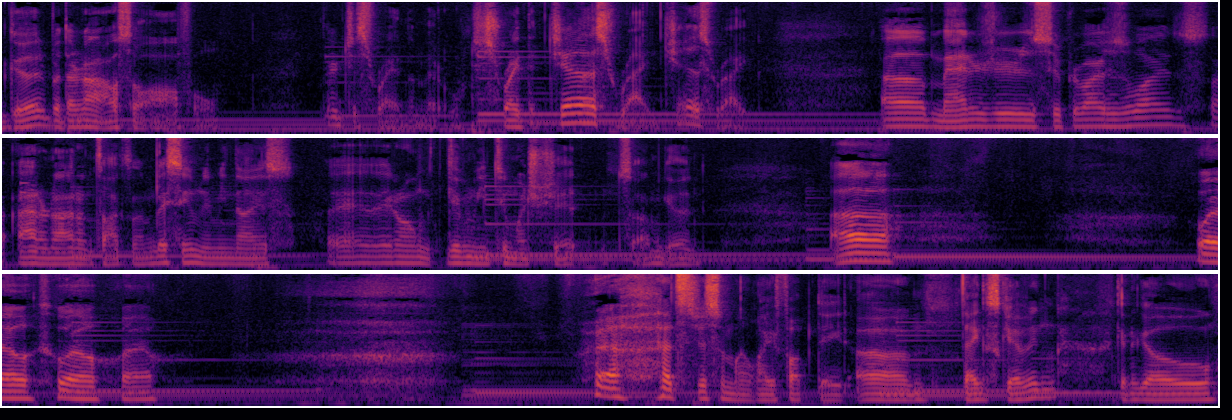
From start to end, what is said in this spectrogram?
good, but they're not also awful. They're just right in the middle. Just right there. Just right. Just right. Uh, managers, supervisors wise, I don't know. I don't talk to them. They seem to be nice. They, they don't give me too much shit, so I'm good. Uh, what else? What else? What else? That's just my life update. Um, Thanksgiving, gonna go.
